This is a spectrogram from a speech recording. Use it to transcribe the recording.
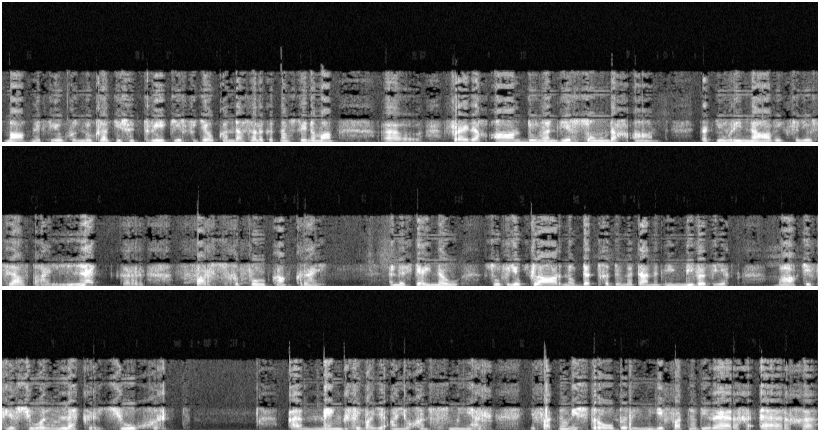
Maak net vir jou genoeg dat jy so twee keer vir jou kan, dan sal ek dit nou sê net maar uh Vrydag aand doen en weer Sondag aand dat jy oor die naweek vir jouself daai lekker vars gevoel kan kry. En as jy nou so vir jou klaar nou dit gedoen het dan in die nuwe week, maak jy vir jou so 'n lekker jogurt 'n mengsel wat jy aan jou gaan smeer. Jy vat nou nie strawberry nie, jy vat nou die regte erge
